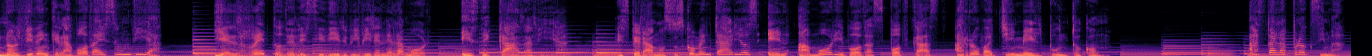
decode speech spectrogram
No olviden que la boda es un día y el reto de decidir vivir en el amor es de cada día. Esperamos sus comentarios en amoribodaspodcast.gmail.com. Hasta la próxima.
